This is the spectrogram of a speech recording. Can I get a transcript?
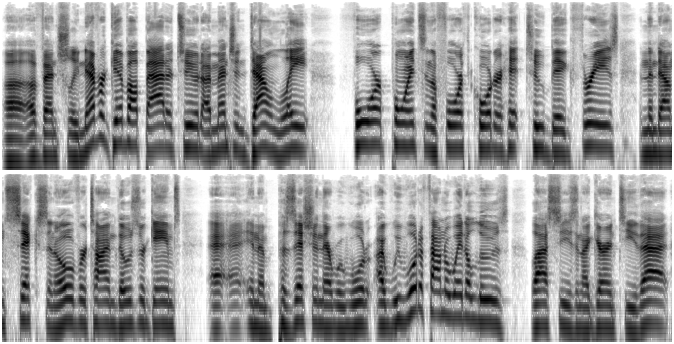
uh, eventually. Never give up attitude. I mentioned down late four points in the fourth quarter, hit two big threes, and then down six in overtime. Those are games in a position there we would uh, we would have found a way to lose last season. I guarantee you that.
